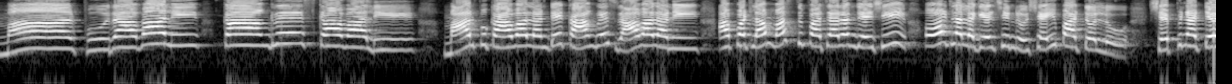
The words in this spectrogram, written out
మార్పు రావాలి కాంగ్రెస్ కావాలి. మార్పు కావాలంటే కాంగ్రెస్ రావాలి. అప్పట్లో మస్తు ప్రచారం చేసి ఓట్లలో గెలిచిండ్రు షెయి పాటోళ్ళు. చెప్పినట్టే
